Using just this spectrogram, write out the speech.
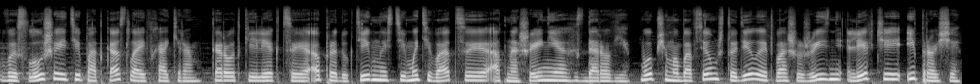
Вы слушаете подкаст лайфхакера. Короткие лекции о продуктивности, мотивации, отношениях, здоровье. В общем, обо всем, что делает вашу жизнь легче и проще.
